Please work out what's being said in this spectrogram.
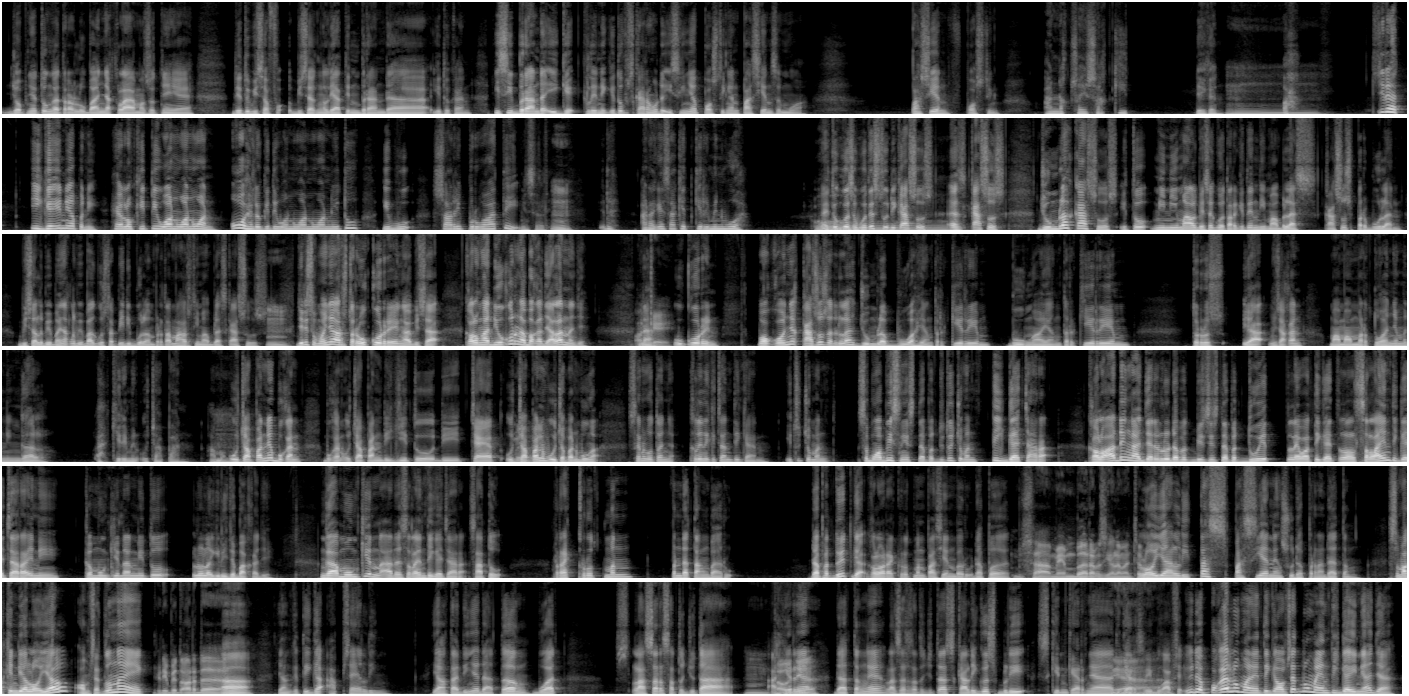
jobnya tuh nggak terlalu banyak lah maksudnya ya. Dia tuh bisa bisa ngeliatin beranda gitu kan. Isi beranda IG klinik itu sekarang udah isinya postingan pasien semua. Pasien posting, anak saya sakit, ya kan? Hmm. Wah. Lihat IG ini apa nih? Hello Kitty 111. Oh, Hello Kitty 111 itu Ibu Sari Purwati misalnya. Hmm. Udah, anaknya sakit kirimin buah. Nah itu gue sebutnya studi kasus. Eh, Kasus. Jumlah kasus itu minimal Biasa gue targetin 15 kasus per bulan. Bisa lebih banyak lebih bagus Tapi di bulan pertama harus 15 kasus. Hmm. Jadi semuanya harus terukur ya nggak bisa. Kalau nggak diukur nggak bakal jalan aja. Nah ukurin. Pokoknya kasus adalah jumlah buah yang terkirim Bunga yang terkirim. Terus ya misalkan Mama mertuanya meninggal. Ah kirimin ucapan Hmm. Ucapannya bukan bukan ucapan di gitu di chat, ucapannya Bener. ucapan bunga. Sekarang gue tanya, klinik kecantikan itu cuman semua bisnis dapat duit itu cuman tiga cara. Kalau ada yang ngajarin lu dapat bisnis dapat duit lewat tiga selain tiga cara ini, kemungkinan itu lu lagi dijebak aja. Nggak mungkin ada selain tiga cara. Satu, rekrutmen pendatang baru. Dapat duit gak kalau rekrutmen pasien baru? Dapat. Bisa member apa segala macam. Loyalitas pasien yang sudah pernah datang. Semakin dia loyal, omset lu naik. Repeat order. Nah, yang ketiga upselling. Yang tadinya datang buat laser satu juta. Hmm, Akhirnya datangnya laser satu juta sekaligus beli skincare-nya tiga Ya. ratus ribu upsell. Udah pokoknya lu main tiga offset, lu main tiga ini aja.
